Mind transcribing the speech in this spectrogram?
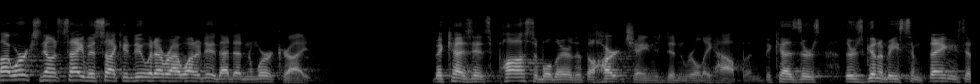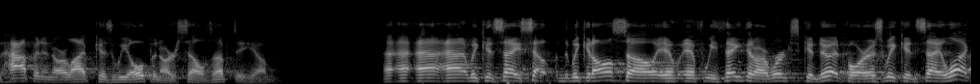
my works don't save us, so I can do whatever I want to do. That doesn't work right. Because it's possible there that the heart change didn't really happen. Because there's, there's going to be some things that happen in our life because we open ourselves up to Him. And we could say, so we could also, if, if we think that our works can do it for us, we could say, look,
